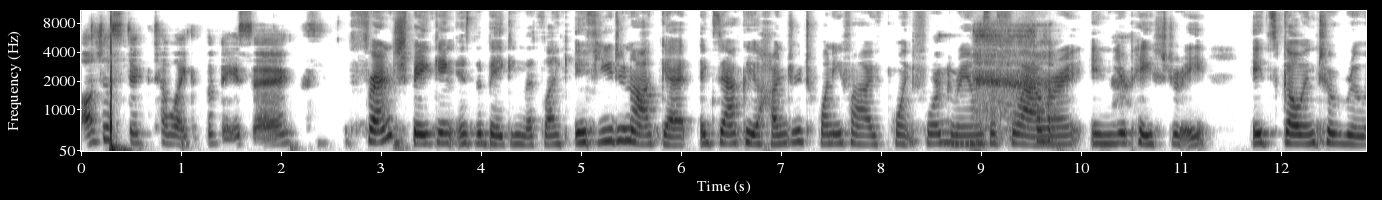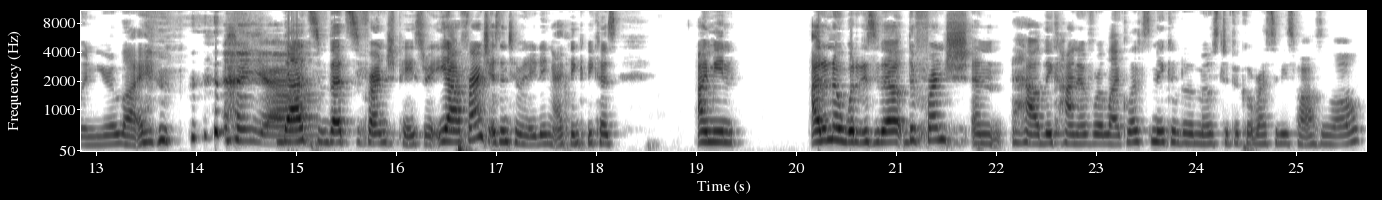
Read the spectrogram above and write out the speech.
I'll just stick to like the basics. French baking is the baking that's like if you do not get exactly 125.4 Mm. grams of flour in your pastry, it's going to ruin your life. yeah. that's that's French pastry. Yeah, French is intimidating, I think, because I mean, I don't know what it is about the French and how they kind of were like, let's make it the most difficult recipes possible.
